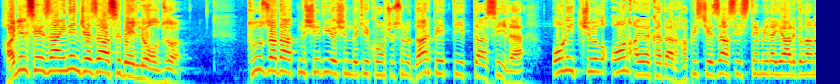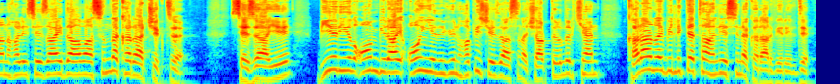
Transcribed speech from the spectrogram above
Halil Sezai'nin cezası belli oldu. Tuzla'da 67 yaşındaki komşusunu darp ettiği iddiasıyla 13 yıl 10 aya kadar hapis cezası istemiyle yargılanan Halil Sezai davasında karar çıktı. Sezai 1 yıl 11 ay 17 gün hapis cezasına çarptırılırken kararla birlikte tahliyesine karar verildi.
